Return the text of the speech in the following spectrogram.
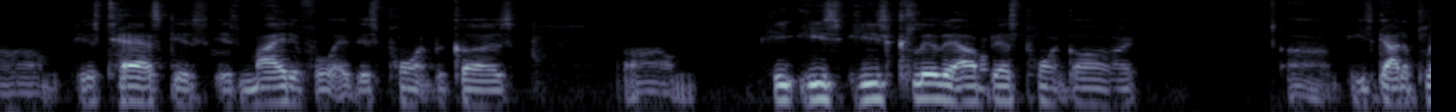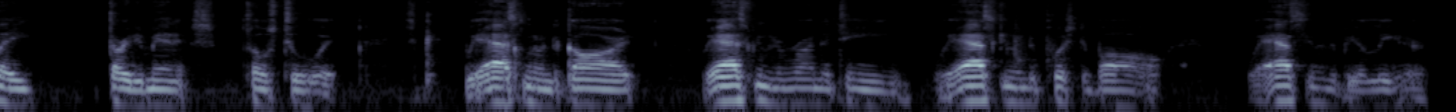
Um, his task is is mighty for at this point because um, he, he's he's clearly our best point guard. Um, he's got to play 30 minutes close to it. We're asking him to guard. We're asking him to run the team. We're asking him to push the ball. We're asking him to be a leader.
